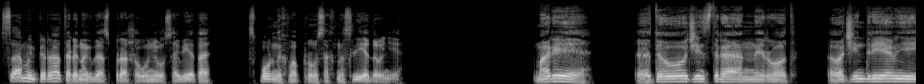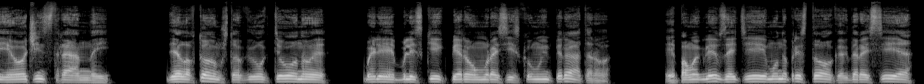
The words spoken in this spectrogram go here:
сам император иногда спрашивал у него совета в спорных вопросах наследования. «Мария, это очень странный род, очень древний и очень странный. Дело в том, что Галактионовы были близки к первому российскому императору и помогли взойти ему на престол, когда Россия...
